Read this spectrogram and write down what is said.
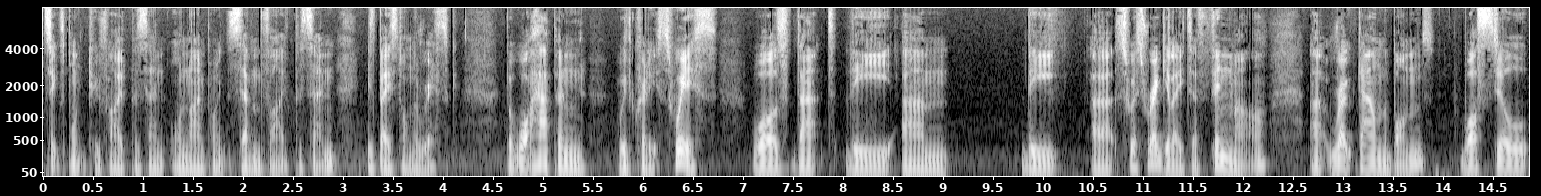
6.25% or 9.75%, is based on the risk. But what happened with Credit Suisse was that the um, the uh, Swiss regulator FINMA uh, wrote down the bonds while still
